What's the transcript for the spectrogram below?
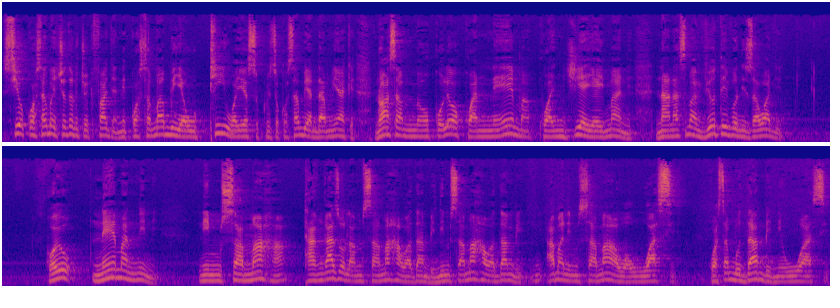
Sio kwa sababu ya chochote alichokifanya ni kwa sababu ya utii wa yesu kristo kwa sababu ya damu yake. Na hasa mmeokolewa kwa neema kwa njia ya imani. Na anasema vyote hivyo ni zawadi. Kwa hiyo neema ni nini? Ni msamaha tangazo la msamaha wa dhambi. Ni msamaha wa dhambi ama ni msamaha wa uasi kwa sababu dhambi ni uasi.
